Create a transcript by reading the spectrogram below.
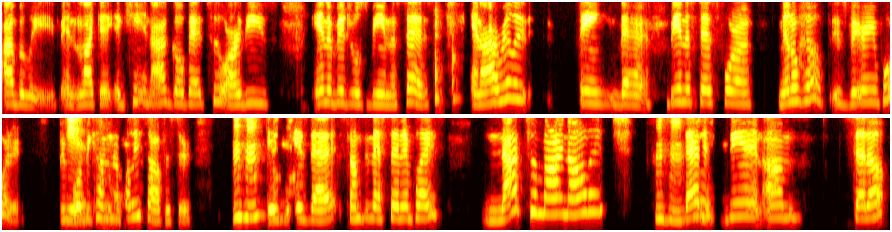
i believe and like again i go back to are these individuals being assessed and i really think that being assessed for mental health is very important before yes. becoming a police officer. Mm-hmm. Is is that something that's set in place? Not to my knowledge. Mm-hmm. That is being um set up,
